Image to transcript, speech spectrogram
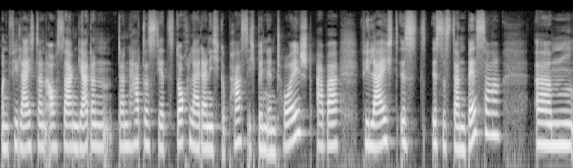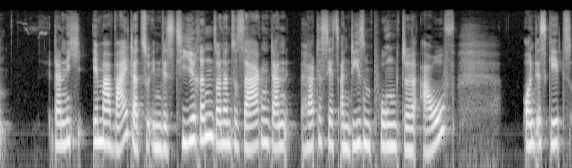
und vielleicht dann auch sagen, ja, dann, dann hat es jetzt doch leider nicht gepasst, ich bin enttäuscht, aber vielleicht ist, ist es dann besser, ähm, dann nicht immer weiter zu investieren, sondern zu sagen, dann hört es jetzt an diesem Punkt auf. Und es geht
